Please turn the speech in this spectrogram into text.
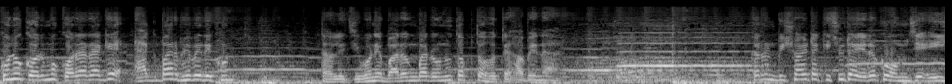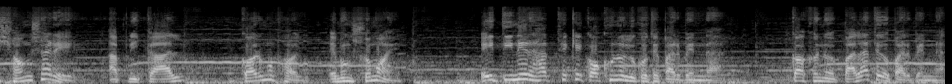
কোনো কর্ম করার আগে একবার ভেবে দেখুন। তাহলে জীবনে বারংবার অনুতপ্ত হতে হবে না। কারণ বিষয়টা কিছুটা এরকম যে এই সংসারে আপনি কাল, কর্মফল এবং সময় এই তিনের হাত থেকে কখনো লুকোতে পারবেন না, কখনো পালাতেও পারবেন না।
